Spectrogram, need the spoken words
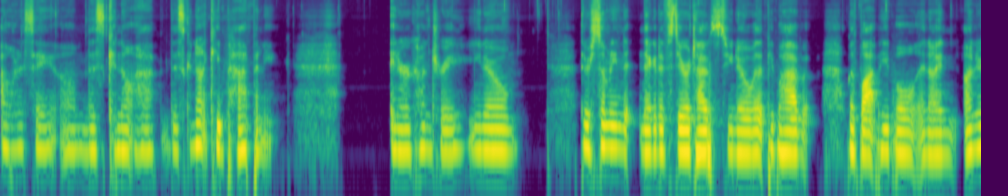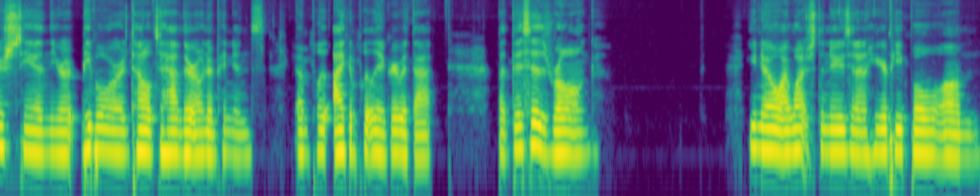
I want to say, um, this cannot happen. This cannot keep happening in our country. You know, there's so many ne- negative stereotypes, you know, that people have with black people, and I understand your people are entitled to have their own opinions. Pl- I completely agree with that, but this is wrong. You know, I watch the news and I hear people um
